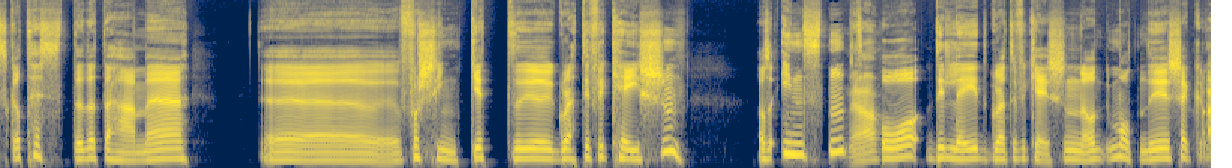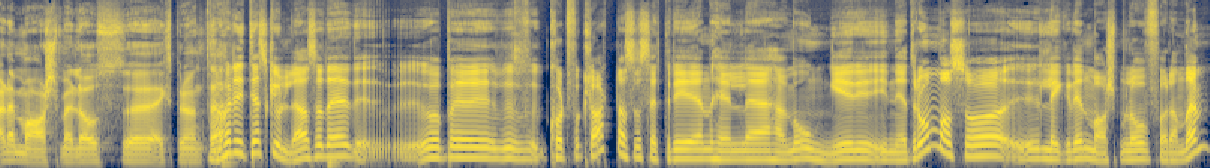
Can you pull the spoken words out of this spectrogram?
skal teste dette her med eh, forsinket eh, gratification. Altså instant Ja. og delayed gratification. Og måten de sjekker Er det Marshmallows-eksperimentet? det var litt jeg skulle. Altså det, det- kort forklart, da, så setter de en hel haug med unger inn i et rom, og så legger de en marshmallow foran dem.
